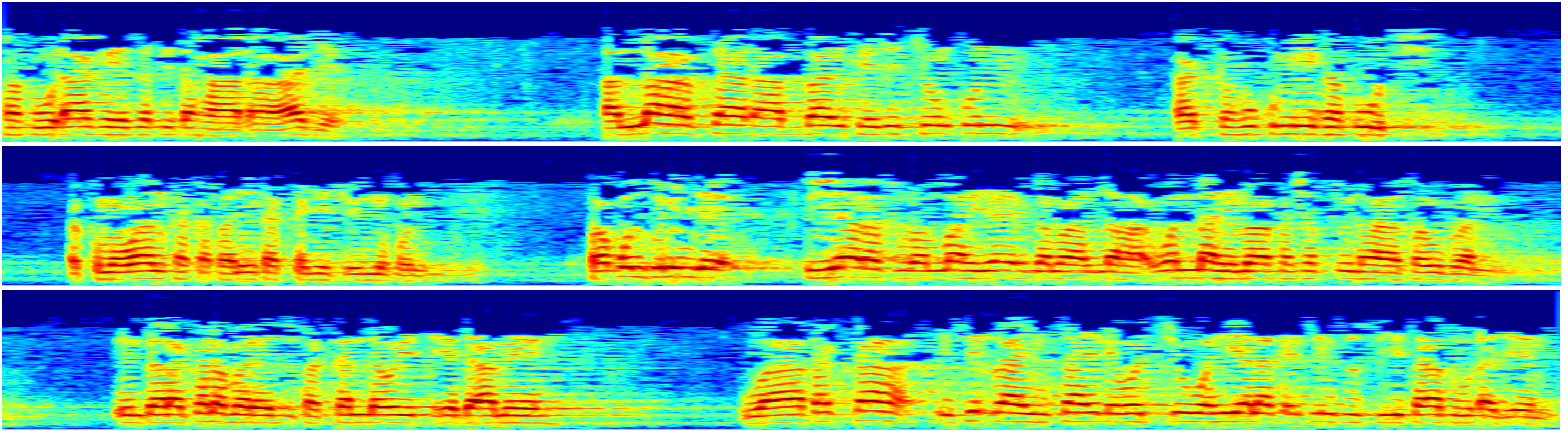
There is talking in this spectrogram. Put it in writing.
كفولا كيستي تهادا أجي. الله أفتاد أبانك جتشون كن أكا حكمي كفوتي أكما وان ككتني ككجتشون كن فقلت من يا رسول الله يا إرقم الله والله ما كشفت لها ثوبا eda'ame waa takka isirraa hin taa'ine wachuu wahii alaka isiinsu sii taatuudha jeen.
